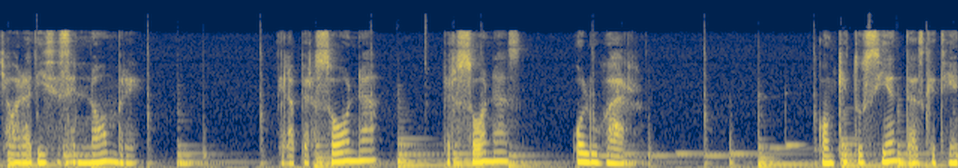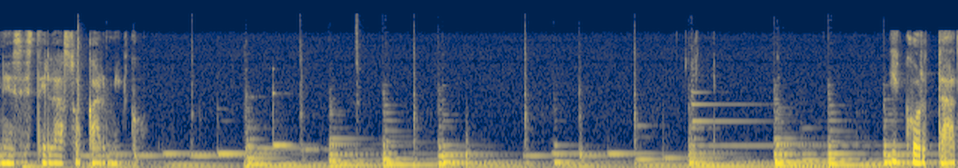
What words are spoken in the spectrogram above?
Y ahora dices el nombre de la persona, personas o lugar con que tú sientas que tienes este lazo kármico. Y cortad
